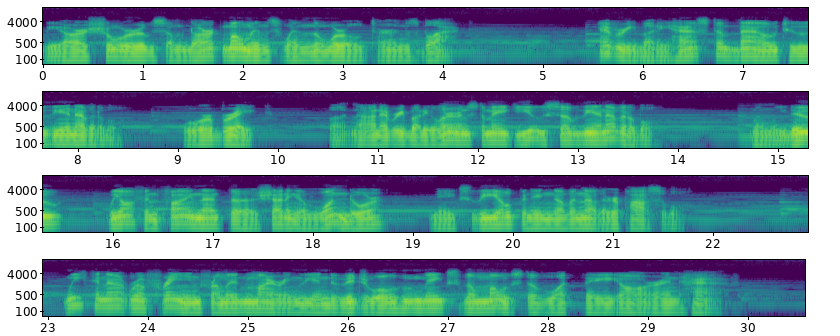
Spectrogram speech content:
we are sure of some dark moments when the world turns black. Everybody has to bow to the inevitable, or break, but not everybody learns to make use of the inevitable. When we do, we often find that the shutting of one door makes the opening of another possible we cannot refrain from admiring the individual who makes the most of what they are and have.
